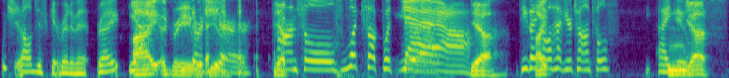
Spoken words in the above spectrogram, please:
We should all just get rid of it, right? I agree For with you. sure. Tonsils. What's up with that? Yeah, Yeah. Do you guys I- all have your tonsils? I do. Mm, yes,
